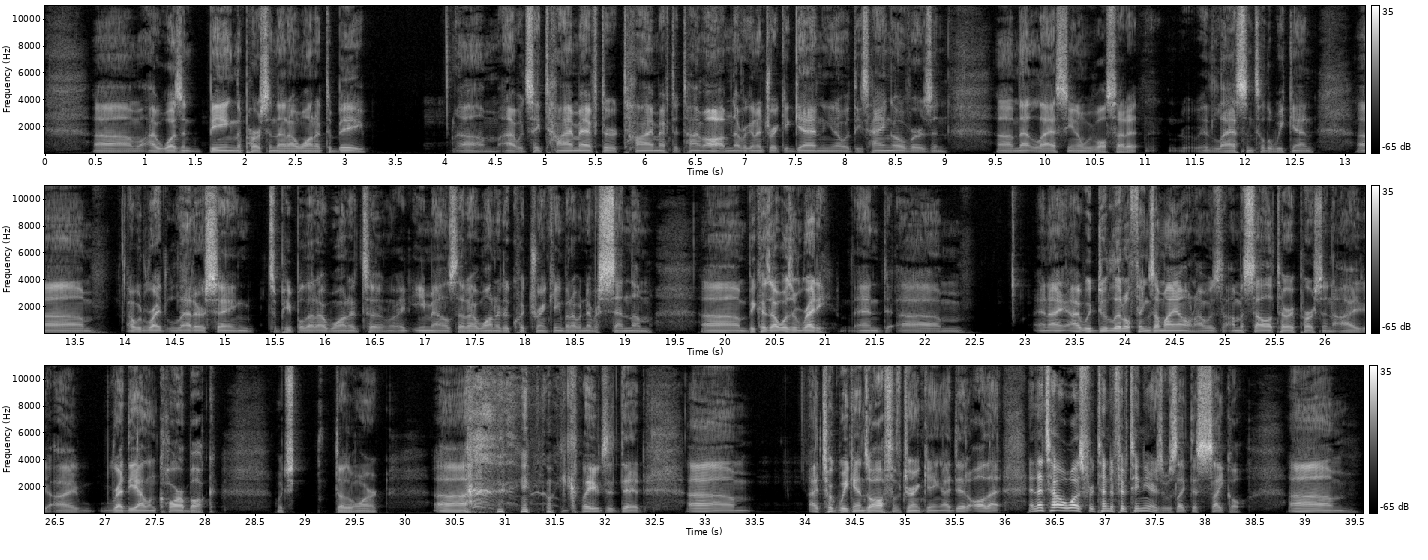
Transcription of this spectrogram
Um, I wasn't being the person that I wanted to be um, I would say time after time after time, oh, I'm never going to drink again, you know, with these hangovers. And um, that lasts, you know, we've all said it, it lasts until the weekend. Um, I would write letters saying to people that I wanted to, write emails that I wanted to quit drinking, but I would never send them um, because I wasn't ready. And, um, and I, I would do little things on my own. I was, I'm a solitary person. I, I read the Allen Carr book, which doesn't work. Uh, he claims it did. Um, I took weekends off of drinking. I did all that. And that's how it was for 10 to 15 years. It was like this cycle. Um,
